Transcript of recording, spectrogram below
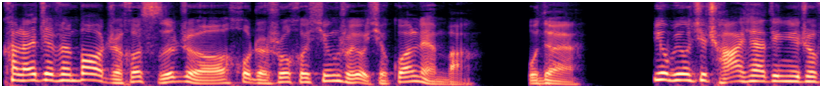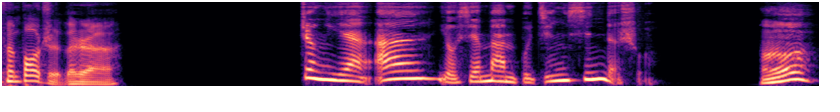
看来这份报纸和死者或者说和凶手有些关联吧？不对，用不用去查一下订阅这份报纸的人？郑彦安有些漫不经心地说：“啊。”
